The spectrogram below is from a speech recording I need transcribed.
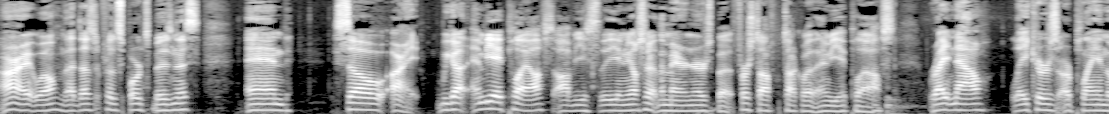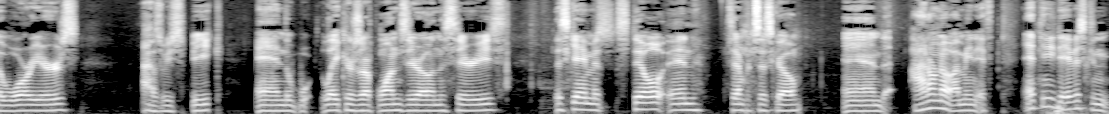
All right, well, that does it for the sports business. And so, all right, we got NBA playoffs, obviously, and we also got the Mariners. But first off, we'll talk about the NBA playoffs. Right now, Lakers are playing the Warriors as we speak, and the Lakers are up 1 0 in the series. This game is still in San Francisco, and I don't know. I mean, if Anthony Davis can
